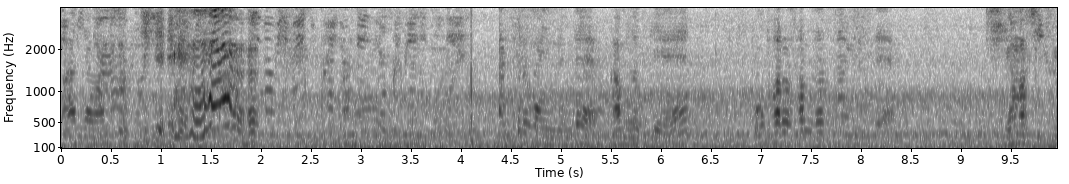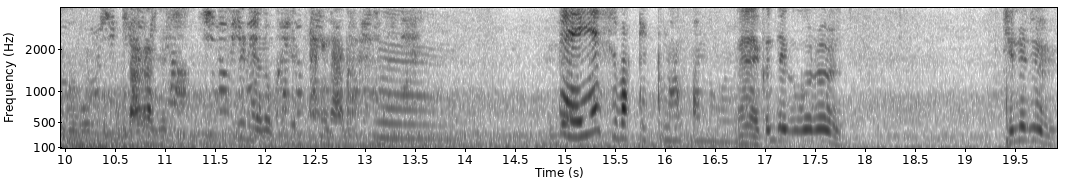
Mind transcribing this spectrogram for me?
안정한 거지. 신호위반 과속 단속 구간입니다. 딱 들어가 있는데 감속기에 585-333인데 기가 막히게 보고 나가게 쓰면은 그게 딱 나가. 음. 근데 AS밖에 안 받는 거예요. 네, 근데 그거를 지네들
